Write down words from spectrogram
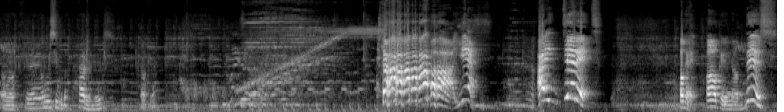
Okay, let me see what the pattern is. Okay. yes! I did it! Okay, okay, now this,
